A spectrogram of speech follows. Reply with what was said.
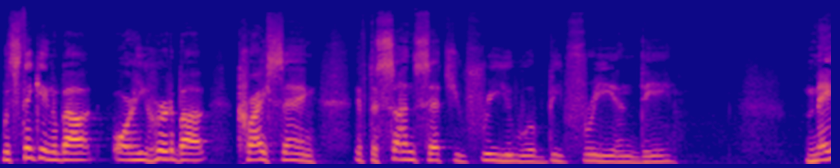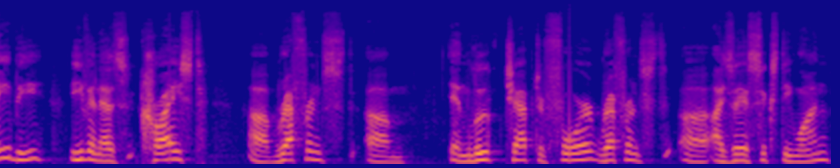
was thinking about, or he heard about Christ saying, If the Son sets you free, you will be free indeed. Maybe, even as Christ uh, referenced um, in Luke chapter 4, referenced uh, Isaiah 61,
